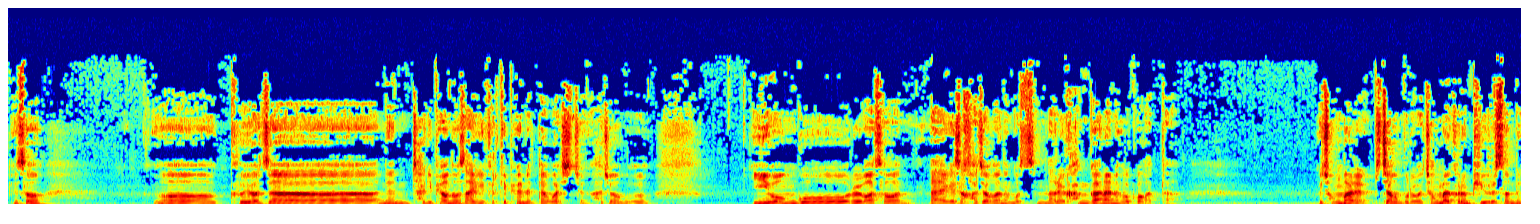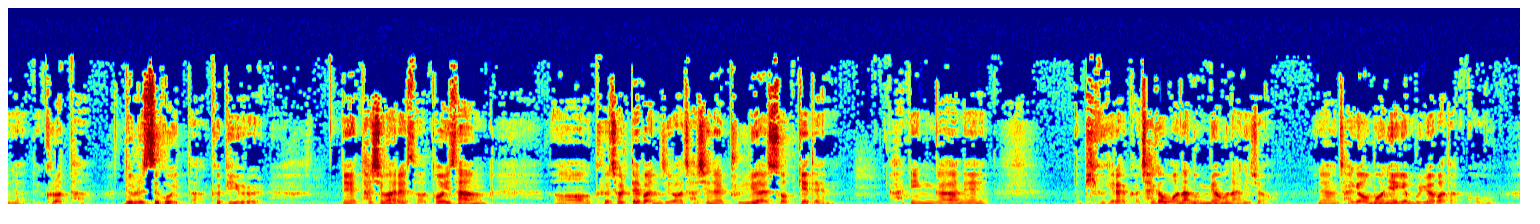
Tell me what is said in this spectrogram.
그래서 어, 그 여자는 자기 변호사에게 그렇게 표현했다고 하시죠, 하죠. 그, 이 원고를 와서 나에게서 가져가는 것은 나를 강간하는 것과 같다. 그 정말 기자가 물어봐요. 정말 그런 비유를 썼느냐? 네, 그렇다. 늘 쓰고 있다. 그 비유를. 네, 다시 말해서 더 이상 어, 그 절대 반지와 자신을 분리할 수 없게 된 한 인간의 비극이랄까. 자기가 원한 운명은 아니죠. 그냥 자기 어머니에게 물려받았고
